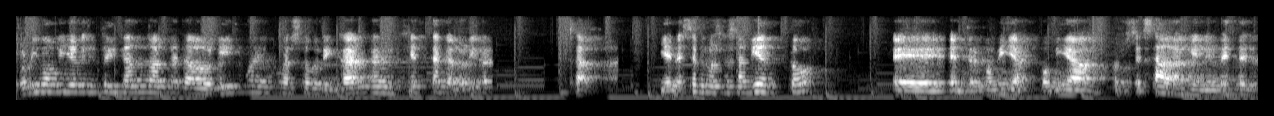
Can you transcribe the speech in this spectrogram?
lo único que yo le estoy dando al metabolismo es una sobrecarga de ingesta calórica. Y en ese procesamiento, eh, entre comillas, comida procesada que le mete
